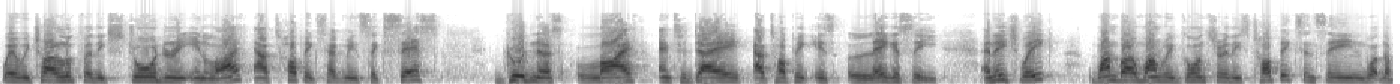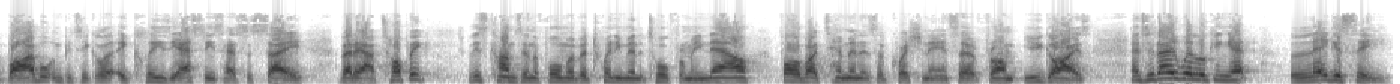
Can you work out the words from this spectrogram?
where we try to look for the extraordinary in life. Our topics have been success, goodness, life, and today our topic is legacy. And each week one by one, we've gone through these topics and seen what the Bible, in particular Ecclesiastes, has to say about our topic. This comes in the form of a 20 minute talk from me now, followed by 10 minutes of question and answer from you guys. And today we're looking at legacy.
